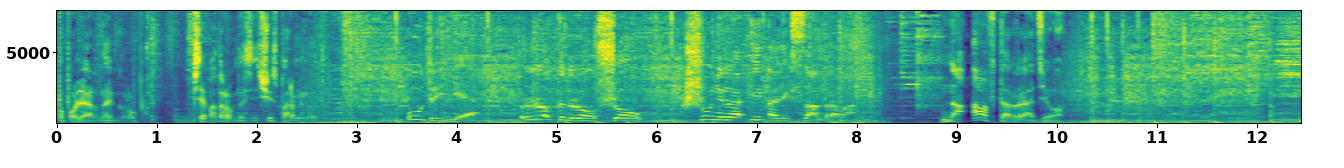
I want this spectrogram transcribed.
популярных групп. Все подробности через пару минут. Утреннее рок-н-ролл-шоу Шунина и Александрова на Авторадио.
